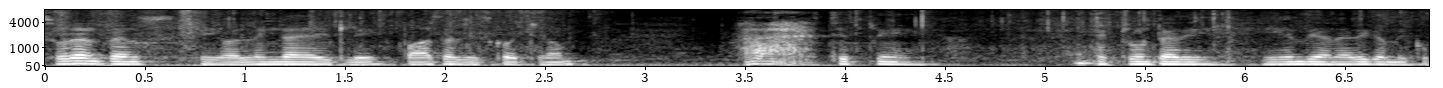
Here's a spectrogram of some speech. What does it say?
చూడండి ఫ్రెండ్స్ ఇక లింగాయ ఇడ్లీ పార్సల్ తీసుకొచ్చినాం. చట్నీ ఎట్లుంటుంది ఏంది అనేది ఇక మీకు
